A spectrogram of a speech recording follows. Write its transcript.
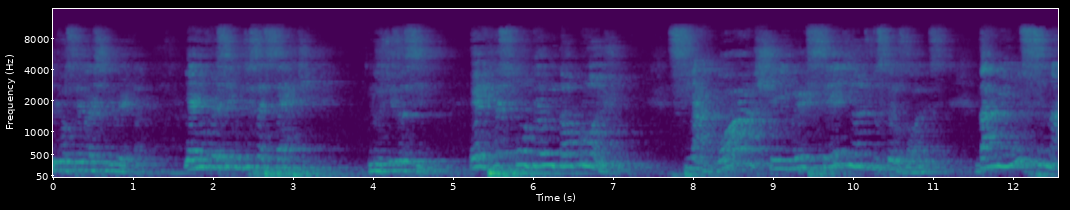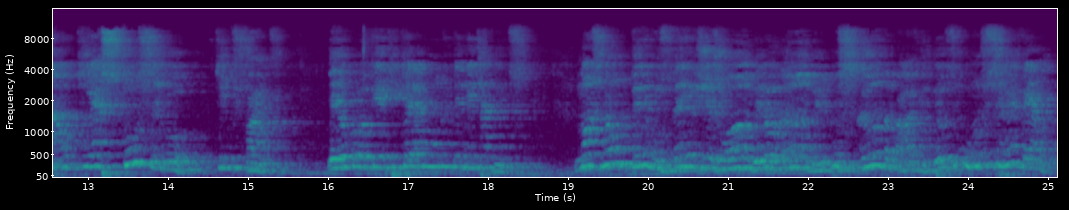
e você vai se libertar. E aí o versículo 17 nos diz assim: Ele respondeu então para o anjo: se agora achei mercê diante dos teus olhos, dá-me um sinal que és tu, Senhor, que me faz. E aí eu coloquei aqui que ele é um homem temente a Deus. Nós não temos nem ele jejuando, ele orando, ele buscando a palavra de Deus, e o anjo se revela.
